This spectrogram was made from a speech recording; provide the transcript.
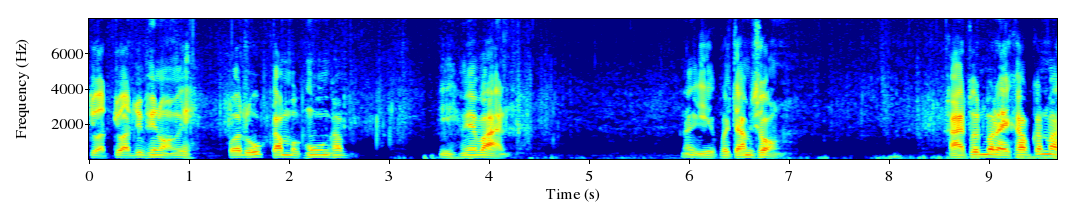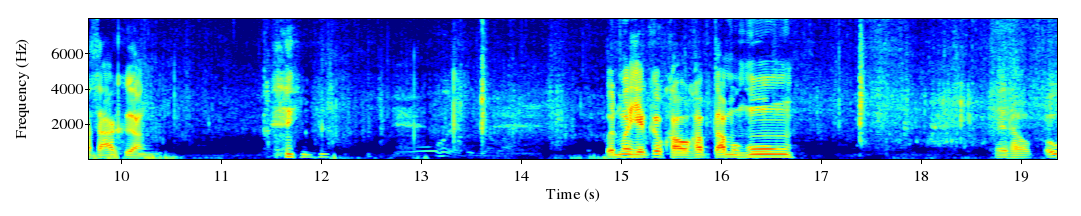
จวดจวดอยู่พี่น้องเอ้ยปลาดุกตำบักฮวงครับนี่แม่บ้านนางเอกประจำช่อง ขาดเพิ่นบ่อได้ครับกันมาสาเครื่อง เพิ่นมาเฮ็ดกับเขาครับตำบักฮุงใช่เท่าโอ้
